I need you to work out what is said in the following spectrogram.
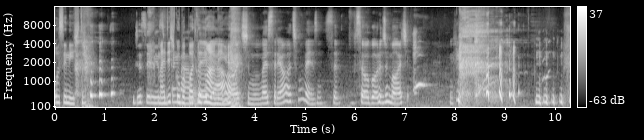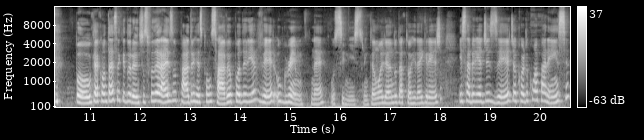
o, o sinistro. De sinistro Mas desculpa, pode continuar, seria amiga. ótimo, mas seria ótimo mesmo. Se- Seu agouro de morte. Enfim. Bom, o que acontece é que durante os funerais o padre responsável poderia ver o Grim, né, o sinistro. Então, olhando da torre da igreja e saberia dizer, de acordo com a aparência,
